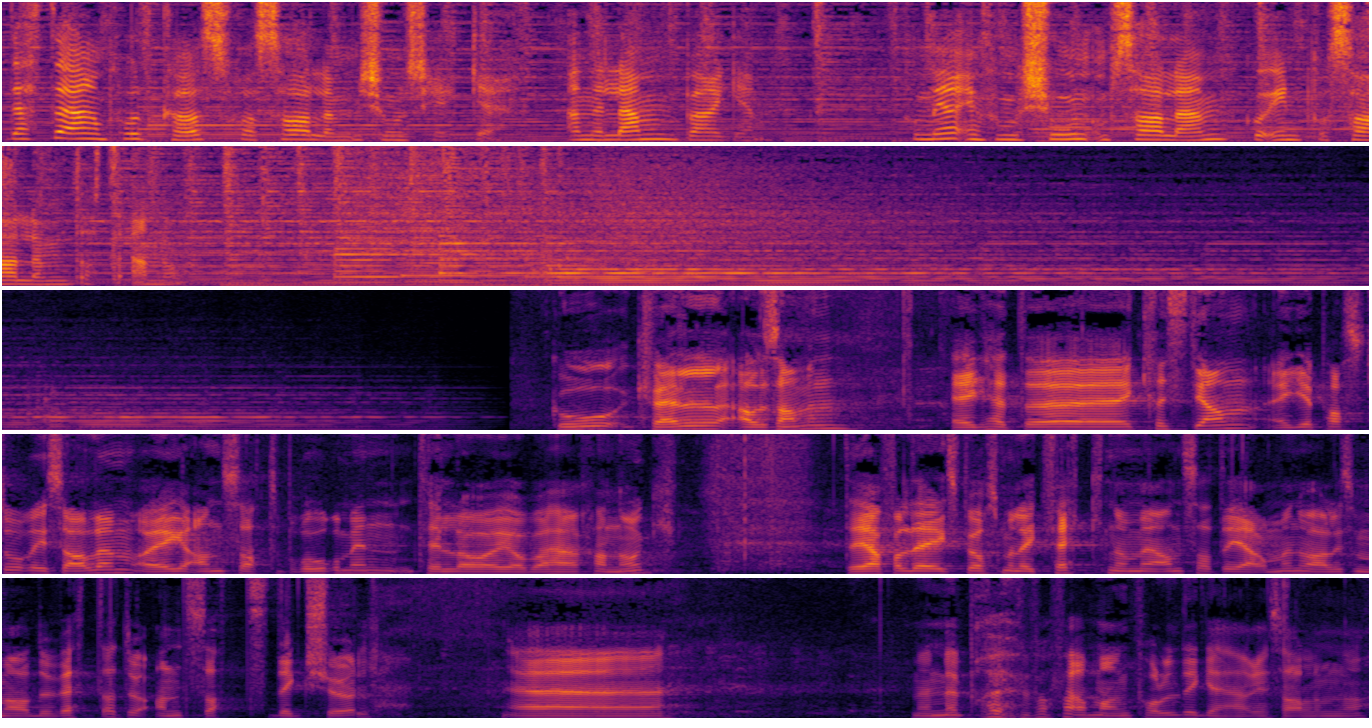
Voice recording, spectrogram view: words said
Dette er en podkast fra Salem misjonskirke, NLM Bergen. For mer informasjon om Salem, gå inn på salem.no. God kveld, alle sammen. Jeg heter Kristian, jeg er pastor i Salem, og jeg har ansatt broren min til å jobbe her, han òg. Det er iallfall det jeg spørsmålet jeg fikk når vi ansatte Gjermund, var liksom, du vet at du har ansatt deg sjøl. Eh, men vi prøver å være mangfoldige her i Salem nå.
